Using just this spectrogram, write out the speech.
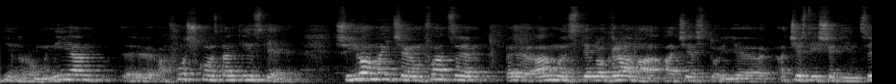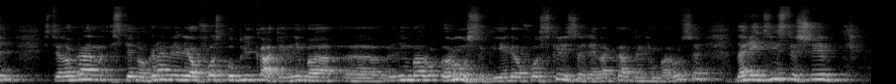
din România, eh, a fost și Constantin Stele. Și eu am aici în față, am stenograma acestui, acestei ședințe. Stenogram, stenogramele au fost publicate în limba, în limba rusă, că ele au fost scrise, redactate în limba rusă, dar există și Uh,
